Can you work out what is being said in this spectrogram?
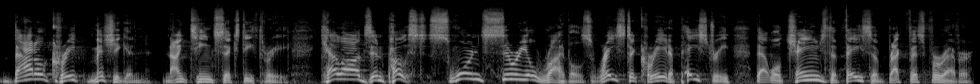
Battle Creek, Michigan, 1963. Kellogg's and Post, sworn cereal rivals, race to create a pastry that will change the face of breakfast forever.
